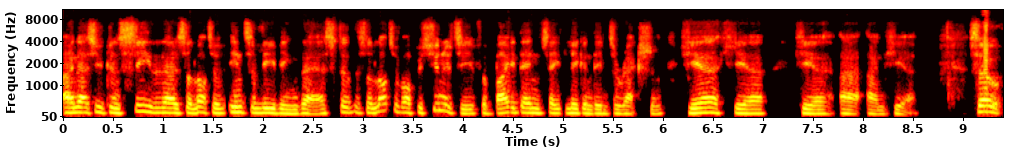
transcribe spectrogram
And as you can see, there's a lot of interleaving there. So there's a lot of opportunity for bidentate ligand interaction here, here, here, uh, and here. So,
